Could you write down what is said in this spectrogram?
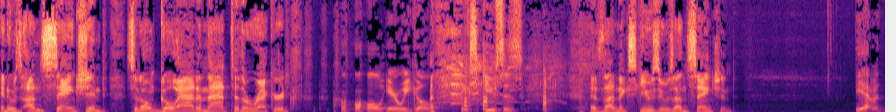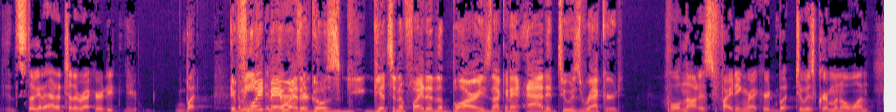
and it was unsanctioned. So don't go adding that to the record. Oh, here we go. Excuses. It's not an excuse. It was unsanctioned. yeah, but it's still going to add it to the record. You- you- But If I mean, Floyd if that's Mayweather goes g- gets in a fight at the bar, he's not going to add it to his record. well, not his fighting record, but to his criminal one.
